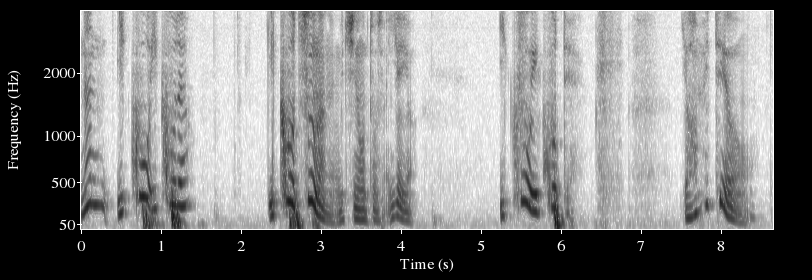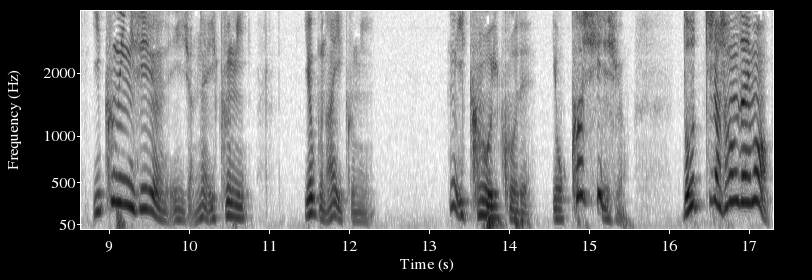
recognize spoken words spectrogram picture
なん、幾夫、幾夫だよ。幾夫2なのよ。うちのお父さん。いやいや。幾夫、幾夫って。やめてよ。幾みにするよいいじゃんね。幾み。よくない？幾み。幾夫、幾夫で。いや、おかしいでしょ。どっちの存在も、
